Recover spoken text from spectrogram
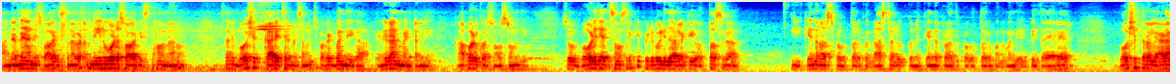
ఆ నిర్ణయాన్ని స్వాగతిస్తున్నా కూడా నేను కూడా స్వాగతిస్తూ ఉన్నాను. సరే భవిష్యత్ కార్యాచరణకు సంబంధించి పకడ్బందీగా ఎన్విరాన్మెంటల్ని కాపాడుకోవాల్సిన అవసరం ఉంది సో బౌళ జాతి సంస్థలకి పెట్టుబడిదారులకి ఒత్తాసుగా ఈ కేంద్ర రాష్ట్ర ప్రభుత్వాలు కొన్ని రాష్ట్రాలు కొన్ని కేంద్ర ప్రభుత్వ ప్రభుత్వాలు కొంతమంది ఎంపీలు తయారయ్యారు. భవిష్యత్ తరాలు ఏడా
